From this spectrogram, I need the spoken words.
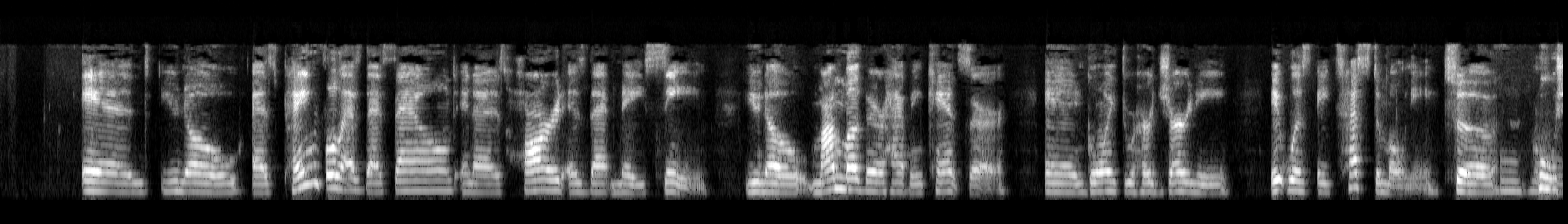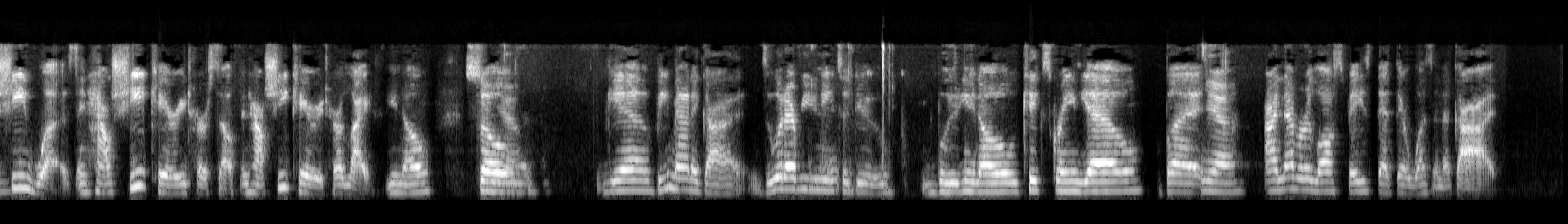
And, you know, as painful as that sound and as hard as that may seem, you know, my mother having cancer and going through her journey, it was a testimony to who Mhm. she was and how she carried herself and how she carried her life, you know? So, yeah, be mad at God. Do whatever you need to do. But, you know, kick, scream, yell. But Yeah. I never lost faith that there wasn't a God.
